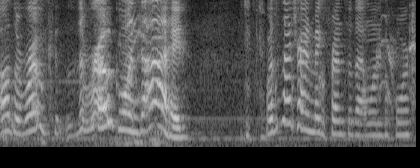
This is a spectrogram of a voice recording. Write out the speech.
Oh, the rogue, the rogue one died. Wasn't I trying to make friends with that one before?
